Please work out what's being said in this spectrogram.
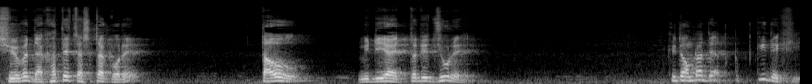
সেভাবে দেখাতে চেষ্টা করে, তাও মিডিয়া ইত্যাদি জুড়ে। কিন্তু আমরা কি দেখি?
